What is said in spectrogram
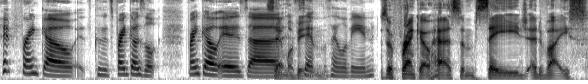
but Franco, because it's Franco's Franco is uh, Sam Levine. Sam, Sam Levine. so Franco has some sage advice.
